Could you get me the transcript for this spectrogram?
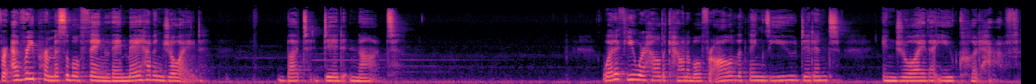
for every permissible thing they may have enjoyed, but did not. What if you were held accountable for all of the things you didn't enjoy that you could have?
